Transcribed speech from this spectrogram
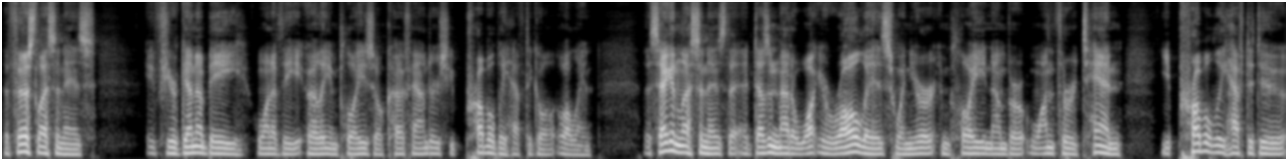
the first lesson is if you're going to be one of the early employees or co founders, you probably have to go all in. The second lesson is that it doesn't matter what your role is when you're employee number one through 10, you probably have to do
